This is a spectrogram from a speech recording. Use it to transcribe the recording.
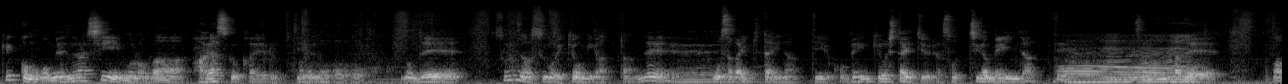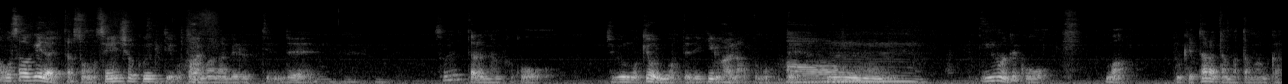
い、結構もう珍しいものがはい。安く買えるっていうおので、そういうのはすごい興味があったんで大阪行きたいなっていうこう勉強したいというよりはそっちがメインであってその中で、まあ、大阪芸大だったらその染色っていうことを学べるっていうんで、それだったらなんかこう自分も興味持ってできるかなと思って、はいうん。いうのでこうまあ受けたらたまたま受かっ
